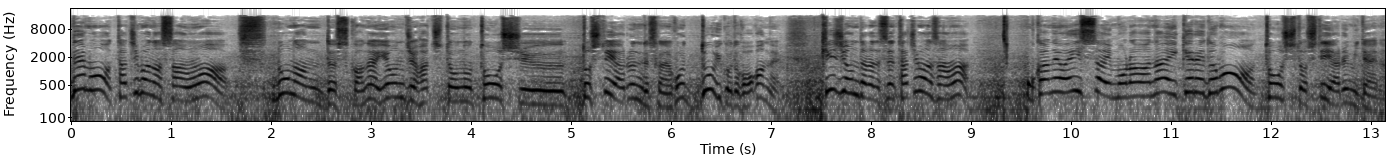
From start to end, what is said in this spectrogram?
でも立花さんはどうなんですかね？48党の党首としてやるんですかね？これどういうことか分かんない。記事読んだらですね立花さんはお金は一切もらわないけれども党首としてやるみたいな。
